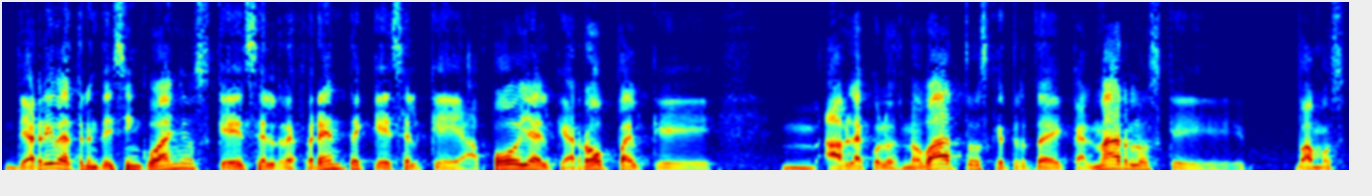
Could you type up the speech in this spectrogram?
de arriba de 35 años que es el referente, que es el que apoya, el que arropa, el que mm, habla con los novatos, que trata de calmarlos, que vamos,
